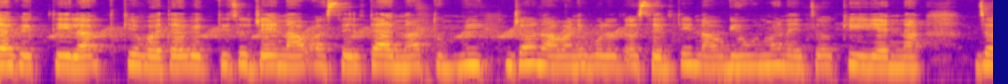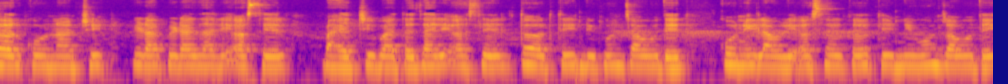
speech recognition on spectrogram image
त्या व्यक्तीला किंवा त्या व्यक्तीचं जे नाव असेल त्यांना तुम्ही ज्या नावाने बोलत असेल ते नाव घेऊन म्हणायचं की यांना जर कोणाची पिडापिडा झाली असेल बाहेरची बाधा झाली असेल तर ते निघून जाऊ देत. कोणी लावली असेल तर ते निघून जाऊ दे.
